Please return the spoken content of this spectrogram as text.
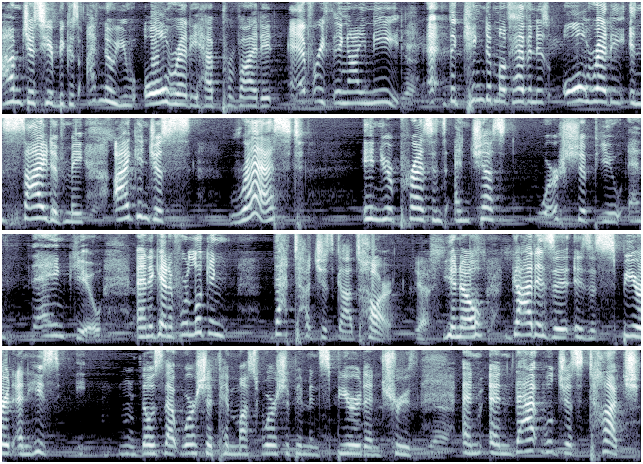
I'm just here because i know you already have provided everything i need. Eh, the kingdom of heaven is already inside of me. I can just rest in your presence and just worship you and thank you. And again if we're looking that touches god's heart. Yes, you know god is a is a spirit and he's he- those that worship him must worship him in spirit and truth. And and that will just touch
